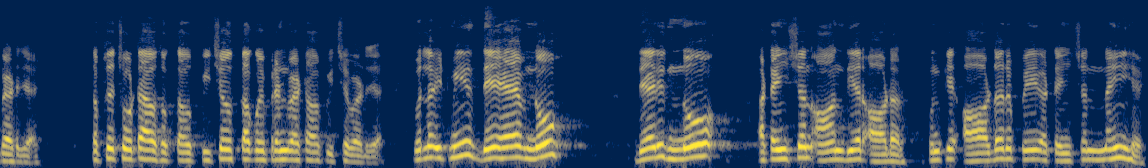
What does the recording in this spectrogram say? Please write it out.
बैठ जाए। सबसे छोटा हो सकता है पीछे उसका कोई फ्रेंड बैठा हो, पीछे बैठ जाए। मतलब it mean they have no there is no attention on their order उनके ऑर्डर पे अटेंशन नहीं है।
